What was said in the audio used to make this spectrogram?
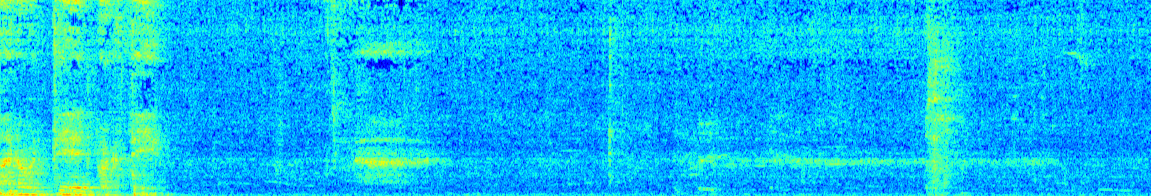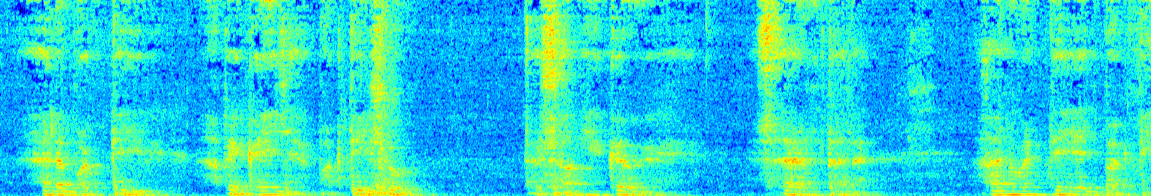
અનુવૃત્તિ એ જ ભક્તિ એટલે ભક્તિ આપણે કહીએ છીએ ભક્તિ શું? તો સ્વામીએ કહ્યું સરળતા અનુવૃત્તિ એ જ ભક્તિ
